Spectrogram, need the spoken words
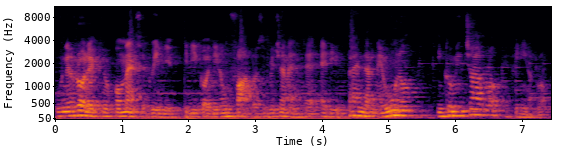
un errore che ho commesso e quindi vi dico di non farlo semplicemente è di prenderne uno, incominciarlo e finirlo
